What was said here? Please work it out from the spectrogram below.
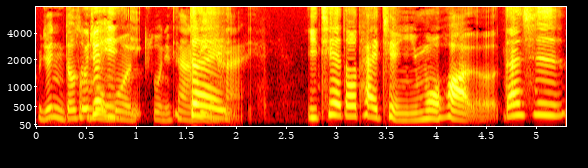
我觉得你都是我觉得一默默做，你非常对厉害。一切都太潜移默化了。但是，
